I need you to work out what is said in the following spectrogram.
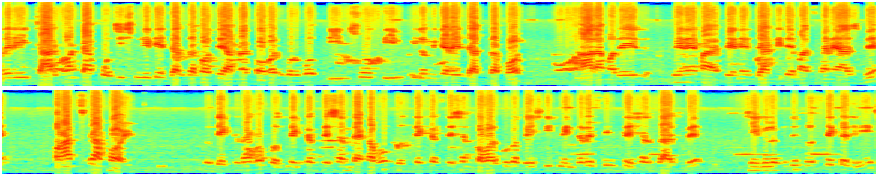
আমাদের এই চার ঘণ্টা পঁচিশ মিনিটের যাত্রাপথে আমরা কভার করব তিনশো তিন কিলোমিটারের যাত্রাপথ। আর আমাদের ট্রেনের ট্রেনের জার্নিতে মাঝখানে আসবে পাঁচটা হল্ট তো দেখতে থাকো, প্রত্যেকটা স্টেশন দেখাবো। প্রত্যেকটা স্টেশন কভার করব। বেশ কিছু ইন্টারেস্টিং স্টেশন আসবে। সেগুলো কিন্তু প্রত্যেকটা জিনিস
